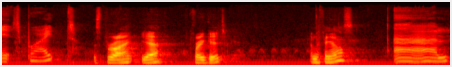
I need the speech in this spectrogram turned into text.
it's bright. It's bright. Yeah. Very good. Anything else? Um,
